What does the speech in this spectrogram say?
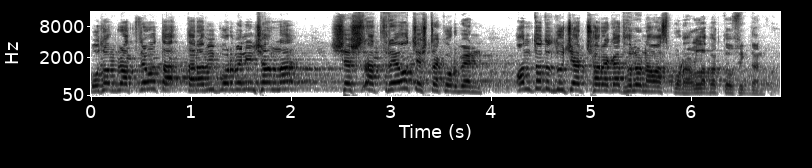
প্রথম রাত্রেও তারাবি পড়বেন ইনশাল্লাহ শেষ রাত্রেও চেষ্টা করবেন। অন্তত দু চার ছরাকাত হলেও নামাজ পড়ার আল্লাহ পাক তৌফিক দান করুন।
